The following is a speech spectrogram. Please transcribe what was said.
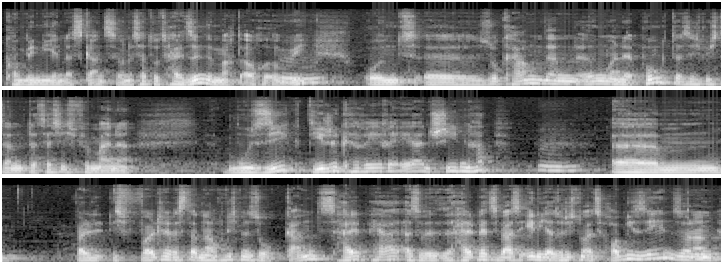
kombinieren, das Ganze. Und es hat total Sinn gemacht auch irgendwie. Mhm. Und äh, so kam dann irgendwann der Punkt, dass ich mich dann tatsächlich für meine Musik-DJ-Karriere eher entschieden habe. Mhm. Ähm, weil ich wollte das dann auch nicht mehr so ganz halbherzig, also halbherzig war es eh nicht, also nicht nur als Hobby sehen, sondern mhm.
